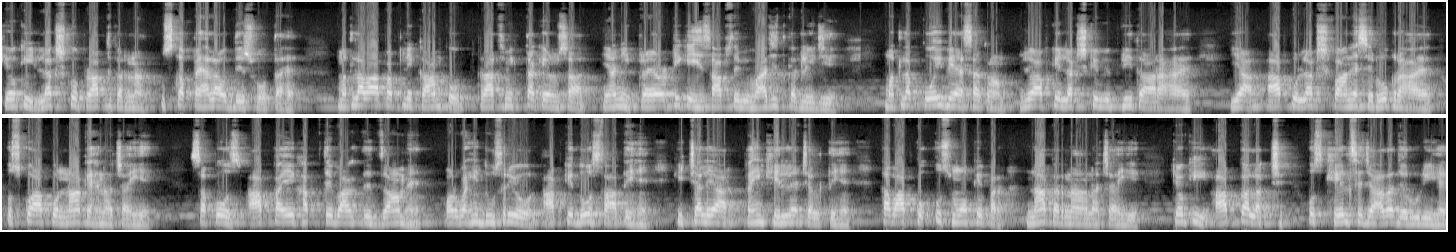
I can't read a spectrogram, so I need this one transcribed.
क्योंकि लक्ष्य को प्राप्त करना उसका पहला उद्देश्य होता है। मतलब आप अपने काम को प्राथमिकता के अनुसार, यानी प्रायोरिटी के हिसाब से विभाजित कर लीजिए। मतलब कोई भी ऐसा काम जो आपके लक्ष्य के विपरीत आ रहा है, या आपको लक्ष्य पाने से रोक रहा है, उसको आपको ना कहना चाहिए। सपोज़ आपका एक हफ़्ते बाद एग्ज़ाम है और वहीं दूसरी ओर आपके दोस्त आते हैं कि चल यार, कहीं खेलने चलते हैं, तब आपको उस मौके पर ना करना आना चाहिए, क्योंकि आपका लक्ष्य उस खेल से ज़्यादा ज़रूरी है,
